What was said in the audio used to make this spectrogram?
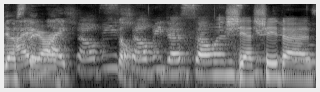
Yes, they I'm are. like- Shelby. So- Shelby does sewing. Yes, she does.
